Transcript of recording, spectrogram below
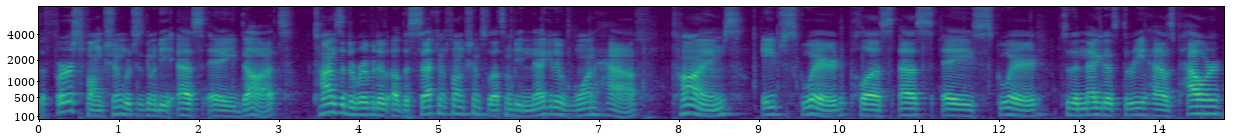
the first function, which is going to be sa dot, times the derivative of the second function, so that's going to be negative 1 half, times h squared plus sa squared to the negative 3 halves power,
